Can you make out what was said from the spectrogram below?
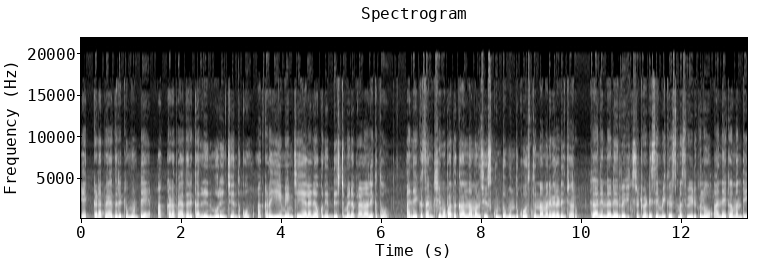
ఎక్కడ పేదరికం ఉంటే అక్కడ పేదరికాన్ని నిర్మూలించేందుకు అక్కడ ఏమేం చేయాలనే ఒక నిర్దిష్టమైన ప్రణాళికతో అనేక సంక్షేమ పథకాలను అమలు చేసుకుంటూ ముందుకు వస్తున్నామని వెల్లడించారు. ఇక నిన్న నిర్వహించినటువంటి సెమీ క్రిస్మస్ వేడుకలో అనేక మంది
